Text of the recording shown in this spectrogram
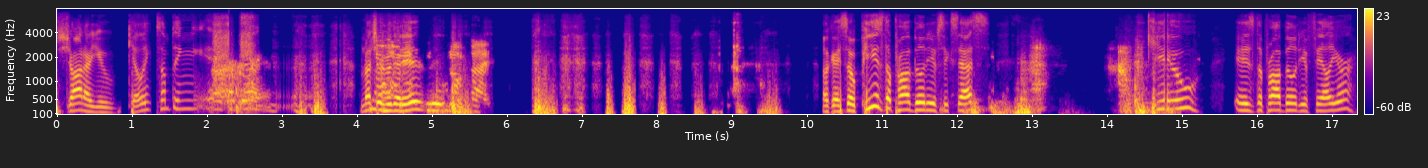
Sean, are you killing something I'm not sure who that is. Okay, so P is the probability of success. Q is the probability of failure.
